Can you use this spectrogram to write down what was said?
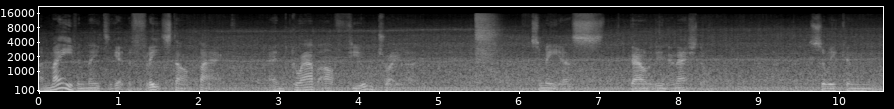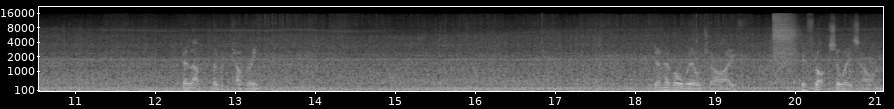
I may even need to get the Fleet Star back and grab our fuel trailer to meet us down at the International so we can fill up the recovery. We don't have all-wheel drive lock's always on.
